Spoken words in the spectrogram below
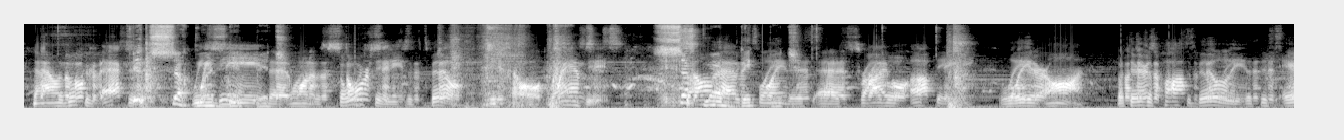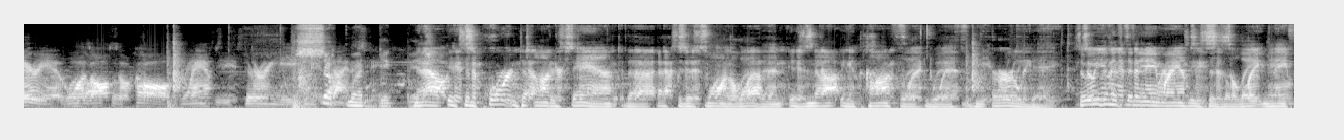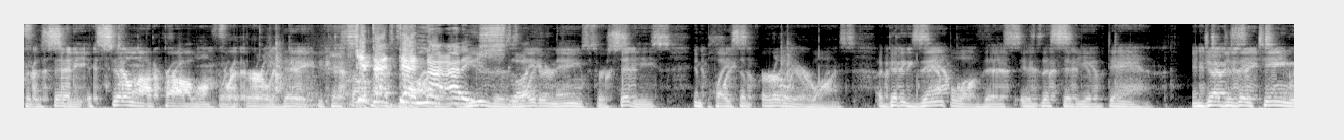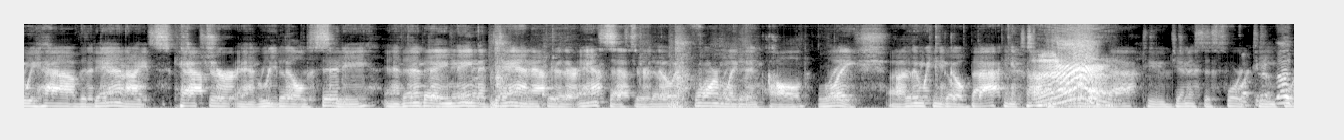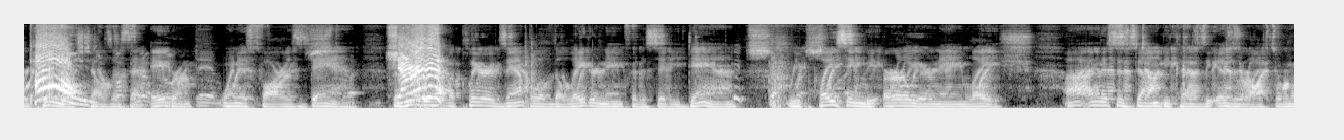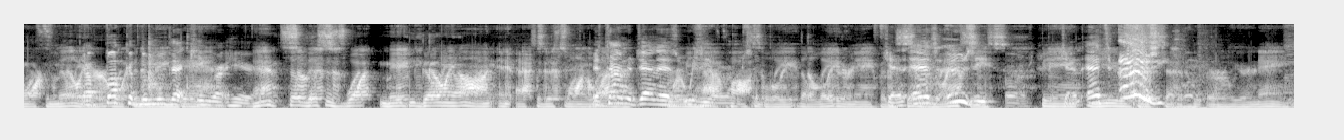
Now, in the book of Exodus, we see that one of the store cities that's built is called Ramses. Some have explained this as scribal updating later on, but there's a possibility that this area was also called Ramses during the 18th Suck my dynasty. dick, bitch. Now, it's important to understand that Exodus 1:11 is not in conflict with the early date. So even if the name Ramses is a late name for the city, it's still not a problem for the early date because Get that sometimes the dead Bible nut outta you, uses slut. later names for cities in place of earlier ones. A good example of this is the city of Dan. In Judges 18, we have the Danites capture and rebuild a city, and then they name it Dan after their ancestor, though it formerly been called Laish. Uh, then we can go back in time, all the way back to Genesis 14, 14, which tells us that Abram went as far as Dan. So here we have a clear example of the later name for the city Dan, replacing the earlier name Laish. Uh, and this is done because the Israelites were more familiar Now, fuck with up the and move name that Dan. king right here. And so this is what may be going on in Exodus 1:11, It's time to Gen Ed's where we Uzi have possibly the later name for the Gen city Ed's Ramses Uzi being Gen Ed's used Uzi instead of the earlier name.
